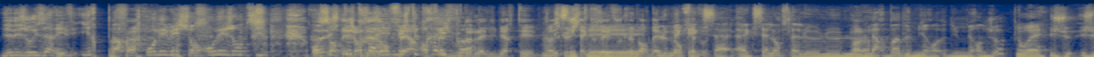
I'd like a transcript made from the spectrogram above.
Il y a des gens, ils arrivent, ils repartent, on est méchants, on est gentils. On Euh, sort des gens des trahis, mais je enfers. En fait, je vous donne la liberté. Parce que je sais que vous avez foutu le bordel. Le en mec fait, avec vous- sa, avec sa lance, là, le, le, larbin de Mir- du Miranjo, Ouais. je, je-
